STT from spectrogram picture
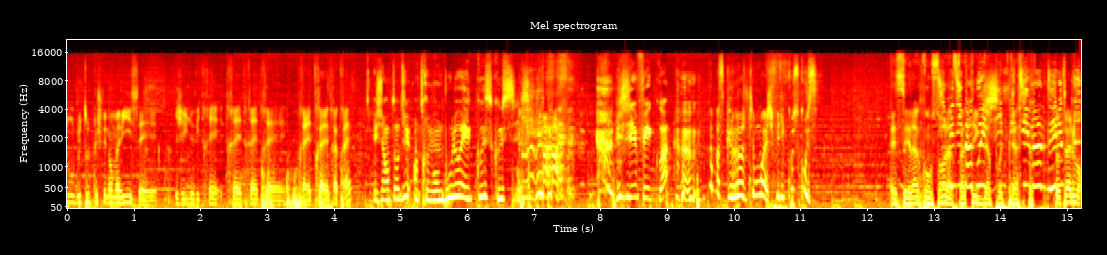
tous les trucs que je fais dans ma vie, c'est j'ai une vie très très très très très très très très. J'ai entendu entre mon boulot et le couscous. J'ai fait quoi? Parce que chez moi je fais des couscous. Et c'est là qu'on sent la fatigue d'un podcast. Totalement.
